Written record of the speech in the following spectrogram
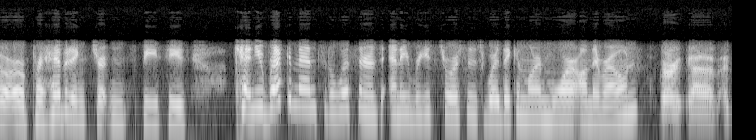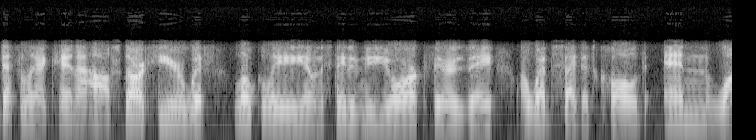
or prohibiting certain species. Can you recommend to the listeners any resources where they can learn more on their own? Very uh, definitely, I can. I'll start here with locally, you know, in the state of New York. There's a a website that's called nyis.info,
